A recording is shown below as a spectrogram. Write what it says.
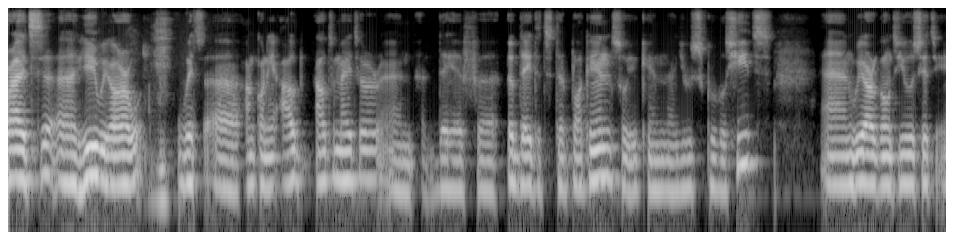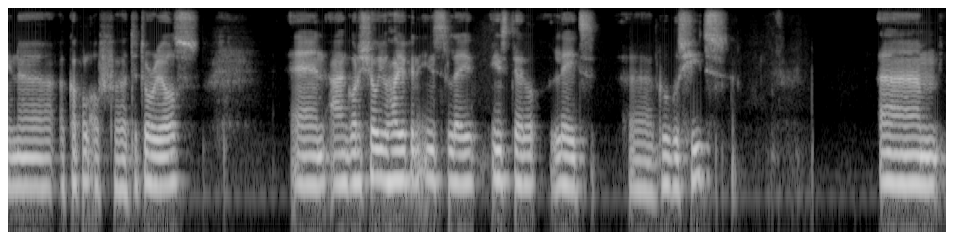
right, uh, here we are with uh, Uncanny Automator, and they have uh, updated their plugin so you can uh, use Google Sheets. And we are going to use it in a, a couple of uh, tutorials. And I'm going to show you how you can install install uh, Google Sheets. Um,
